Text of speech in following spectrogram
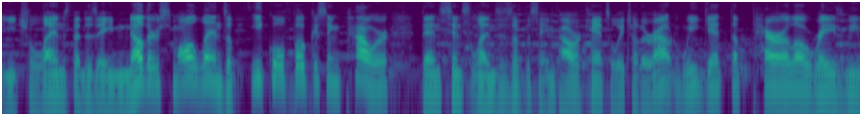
each lens that is another small lens of equal focusing power, then since lenses of the same power cancel each other out, we get the parallel rays we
